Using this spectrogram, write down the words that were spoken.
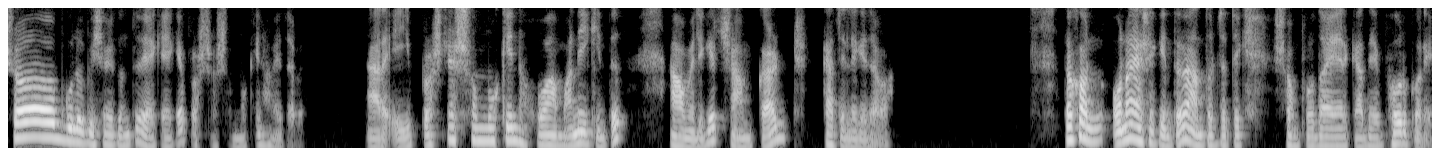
সবগুলো বিষয় কিন্তু একে একে প্রশ্নের সম্মুখীন হয়ে যাবে। আর এই প্রশ্নের সম্মুখীন হওয়া মানেই কিন্তু আওয়ামী লীগের ট্রাম্প কার্ড কাজে লেগে যাওয়া। তখন অনায়াসে কিন্তু আন্তর্জাতিক সম্প্রদায়ের কাঁধে ভোর করে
